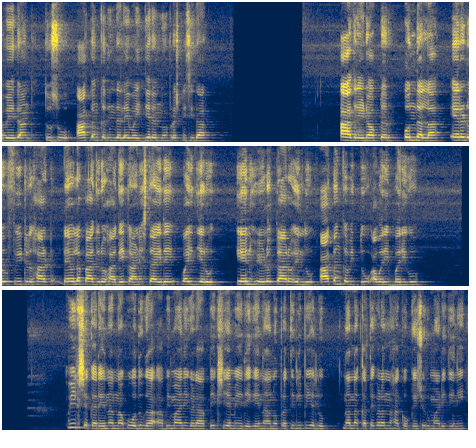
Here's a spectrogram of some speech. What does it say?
ವೇದಾಂತ್ ತುಸು ಆತಂಕದಿಂದಲೇ ವೈದ್ಯರನ್ನು ಪ್ರಶ್ನಿಸಿದ. ಆದರೆ ಡಾಕ್ಟರ್, ಒಂದಲ್ಲ, ಎರಡು ಫೀಟಲ್ ಹಾರ್ಟ್ ಡೆವಲಪ್ ಆಗಿರೋ ಹಾಗೆ ಕಾಣಿಸ್ತಾ ಇದೆ. ವೈದ್ಯರು ಏನು ಹೇಳುತ್ತಾರೋ ಎಂದು ಆತಂಕವಿತ್ತು ಅವರಿಬ್ಬರಿಗೂ. ವೀಕ್ಷಕರೇ, ನನ್ನ ಓದುಗ ಅಭಿಮಾನಿಗಳ ಅಪೇಕ್ಷೆಯ ಮೇರೆಗೆ ನಾನು ಪ್ರತಿಲಿಪಿಯಲ್ಲೂ ನನ್ನ ಕತೆಗಳನ್ನು ಹಾಕೋಕ್ಕೆ ಶುರು ಮಾಡಿದ್ದೀನಿ.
